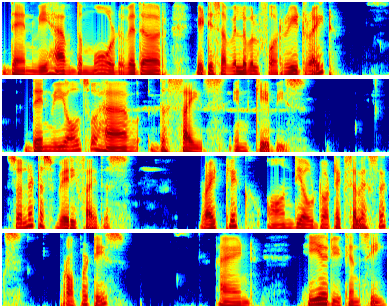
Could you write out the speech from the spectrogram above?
then we have the mode whether it is available for read write then we also have the size in kbs so let us verify this. Right click on the out.xlsx properties and here you can see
